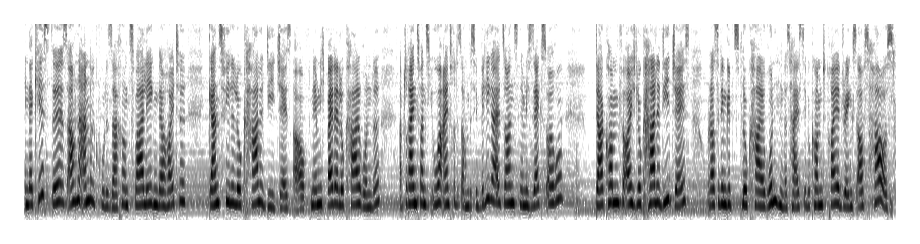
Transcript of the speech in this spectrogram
In der Kiste ist auch eine andere coole Sache und zwar legen da heute ganz viele lokale DJs auf, nämlich bei der Lokalrunde. Ab 23 Uhr Eintritt ist auch ein bisschen billiger als sonst, nämlich 6 Euro. Da kommen für euch lokale DJs und außerdem gibt es Lokalrunden. Das heißt, ihr bekommt freie Drinks aufs Haus.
